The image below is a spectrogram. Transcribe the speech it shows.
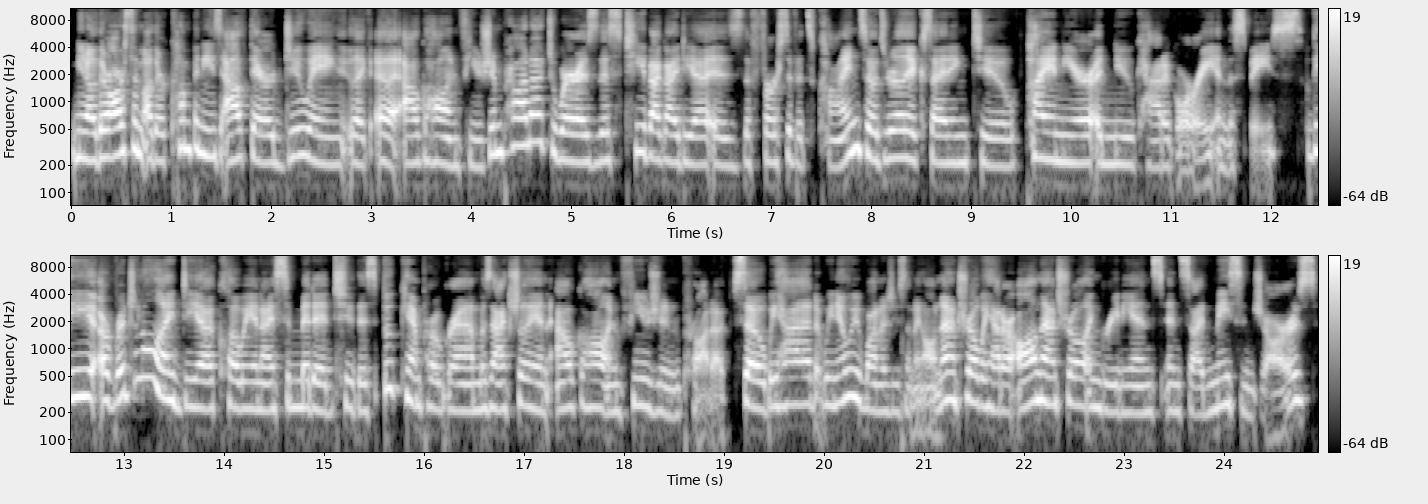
You know, there are some other companies out there doing like an alcohol infusion product, whereas this tea bag idea is the first of its kind. So it's really exciting to pioneer a new category in the space. The original idea Chloe and I submitted to this bootcamp program was actually an alcohol infusion product product. So we had, we knew we wanted to do something all natural. We had our all natural ingredients inside mason jars.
